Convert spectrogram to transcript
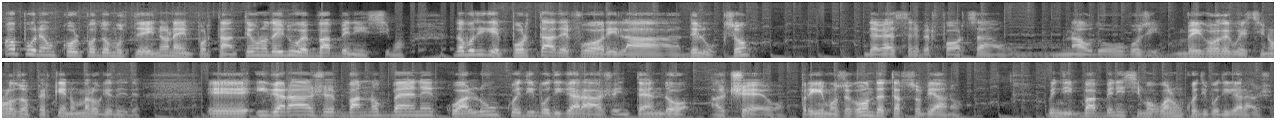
oppure un colpo Domus Day non è importante. Uno dei due va benissimo. Dopodiché portate fuori la Deluxo. Deve essere per forza un'auto così un veicolo di questi non lo so perché non me lo chiedete e i garage vanno bene qualunque tipo di garage intendo al CEO primo secondo e terzo piano. Quindi va benissimo qualunque tipo di garage.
